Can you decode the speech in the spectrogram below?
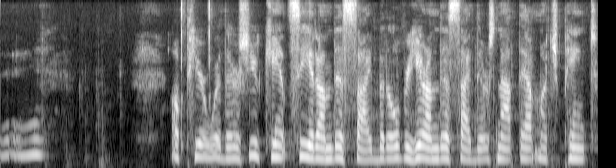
Okay. up here where there's, you can't see it on this side, but over here on this side, there's not that much paint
